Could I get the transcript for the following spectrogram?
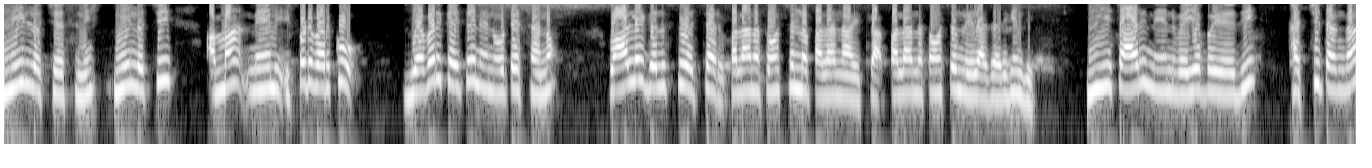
నీళ్ళు వచ్చేసినాయి. నీళ్ళు వచ్చి అమ్మ నేను ఇప్పటి వరకు ఎవరికైతే నేను ఓటేశానో వాళ్ళే గెలుస్తూ వచ్చారు. పలానా సంవత్సరంలో పలానా ఇట్లా పలానా సంవత్సరంలో ఇలా జరిగింది. ఈసారి నేను వేయబోయేది ఖచ్చితంగా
